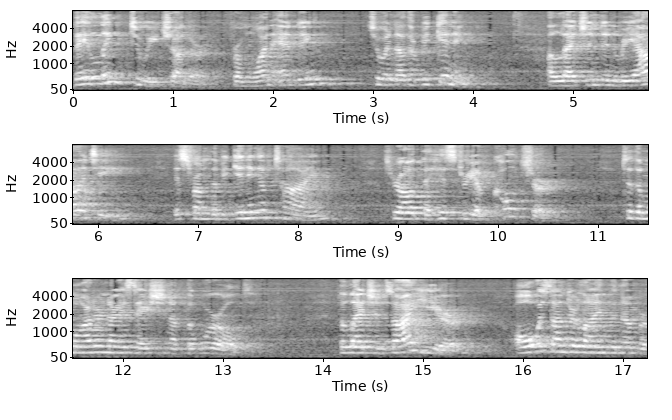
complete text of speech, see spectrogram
They link to each other from one ending to another beginning. A legend in reality is from the beginning of time throughout the history of culture to the modernization of the world. The legends I hear always underline the number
